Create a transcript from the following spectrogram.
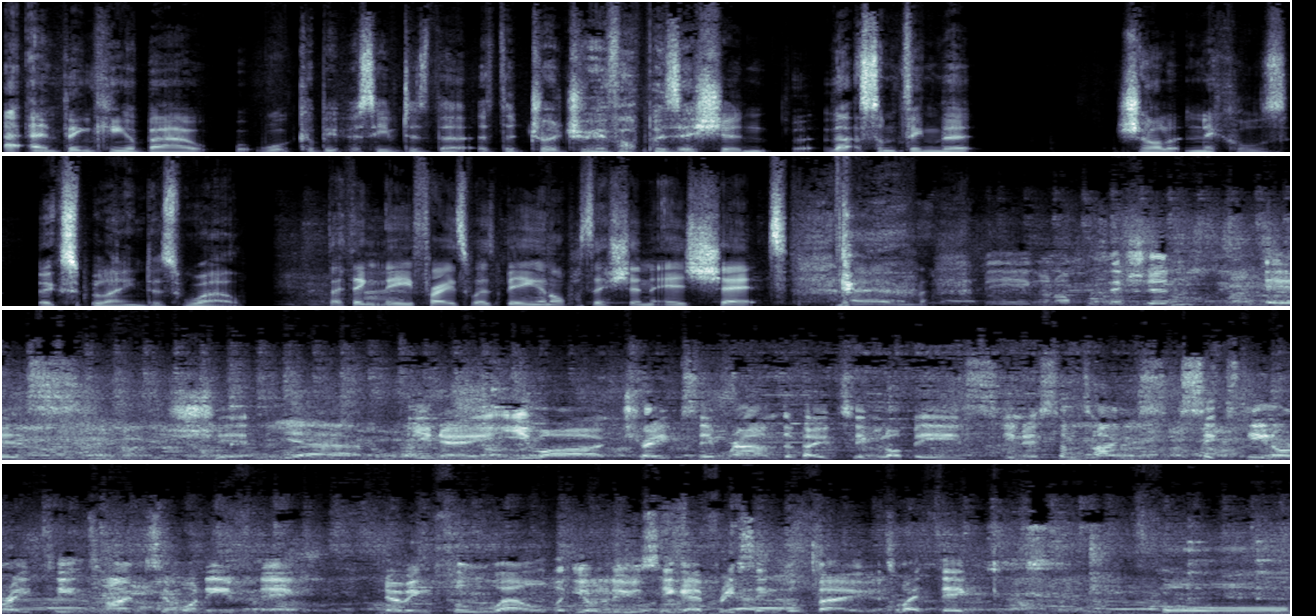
And thinking about what could be perceived as the as the drudgery of opposition, that's something that Charlotte Nichols explained as well. I think the phrase was being in opposition is shit. Um, Being in opposition is shit. Yeah. You know, you are traipsing around the voting lobbies, you know, sometimes 16 or 18 times in one evening, knowing full well that you're losing every single vote. So I think for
